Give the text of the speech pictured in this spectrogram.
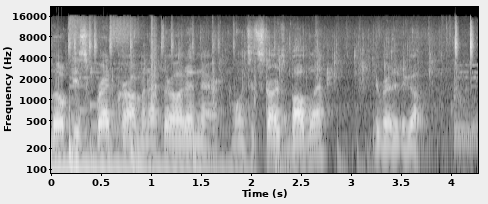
Little piece of breadcrumb and I throw it in there. Once it starts bubbling, you're ready to go.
